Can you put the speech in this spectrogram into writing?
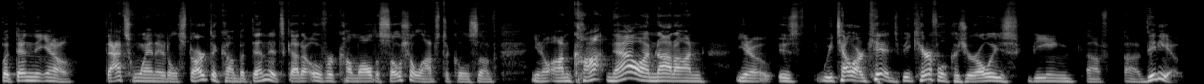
But then, you know, that's when it'll start to come. But then it's got to overcome all the social obstacles of, you know, I'm con- now I'm not on, you know, is we tell our kids, be careful because you're always being uh, uh, videoed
